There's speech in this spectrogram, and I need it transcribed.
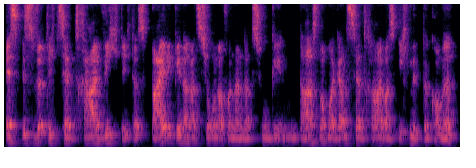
Es ist wirklich zentral wichtig, dass beide Generationen aufeinander zugehen. Und da ist nochmal ganz zentral, was ich mitbekomme.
